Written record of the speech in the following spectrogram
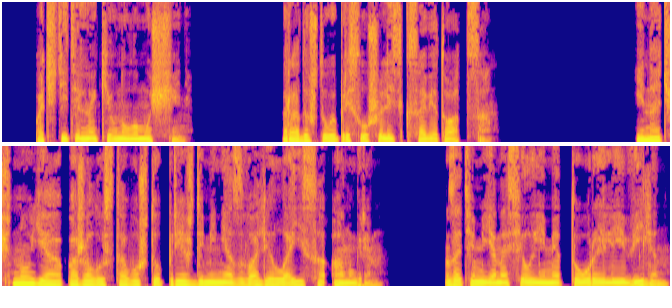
— почтительно кивнула мужчине. Рада, что вы прислушались к совету отца. И начну я, пожалуй, с того, что прежде меня звали Лаиса Ангрен. Затем я носила имя Таурелии Вилен,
